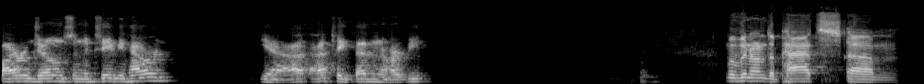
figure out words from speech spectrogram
Byron Jones, and Xavien Howard. Yeah, I, I'd take that in a heartbeat. Moving on to the Pats. Um,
